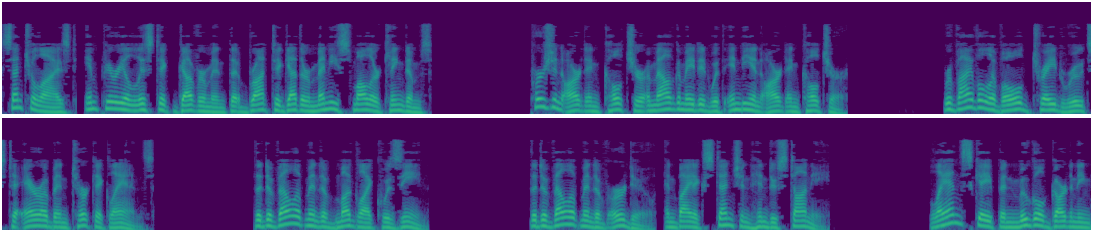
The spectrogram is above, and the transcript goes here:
centralized, imperialistic government that brought together many smaller kingdoms Persian art and culture amalgamated with Indian art and culture. Revival of old trade routes to Arab and Turkic lands. The development of Mughlai cuisine. The development of Urdu, and by extension Hindustani. Landscape and Mughal gardening.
